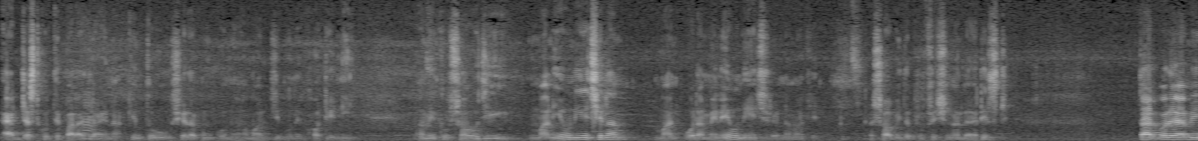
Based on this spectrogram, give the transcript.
অ্যাডজাস্ট করতে পারা হ্যাঁ। যায় না। কিন্তু সেরকম কোনো আমার জীবনে ঘটেনি। আমি খুব সহজেই মানিয়েও নিয়েছিলাম মান- ওরা মেনেও নিয়েছিলেন আমাকে। আচ্ছা। সবই তো প্রফেশনাল আর্টিস্ট তারপরে আমি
